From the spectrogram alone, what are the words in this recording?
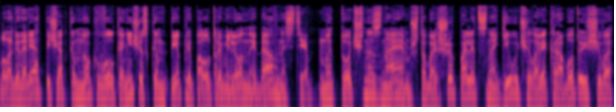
Благодаря отпечаткам ног в вулканическом пепле полуторамиллионной давности мы точно знаем, что большой палец ноги у человека работающего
